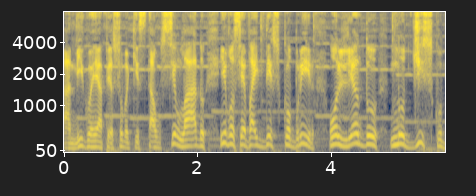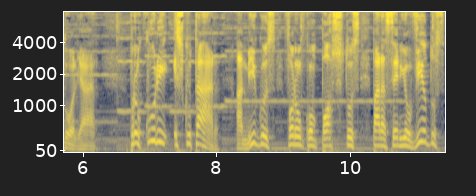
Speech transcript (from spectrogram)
Amigo é a pessoa que está ao seu lado e você vai descobrir olhando no disco do olhar. Procure escutar. Amigos foram compostos para serem ouvidos,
